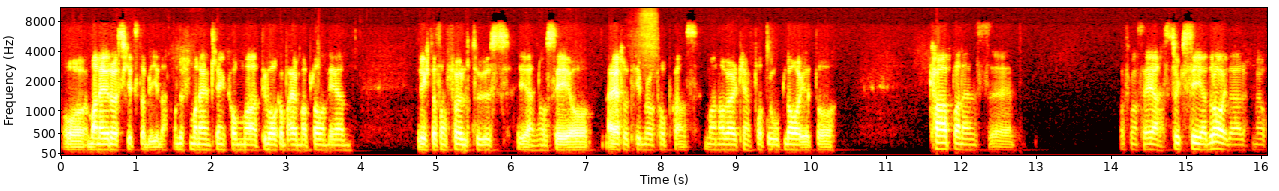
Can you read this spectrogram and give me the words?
Och man är ruskigt stabila. Och nu får man äntligen komma tillbaka på hemmaplan igen. Ryktas som fullt hus i NHC och nej, jag tror Timrå har toppchans. Man har verkligen fått ihop laget och Kapanens eh, vad ska man säga, succédrag där med att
